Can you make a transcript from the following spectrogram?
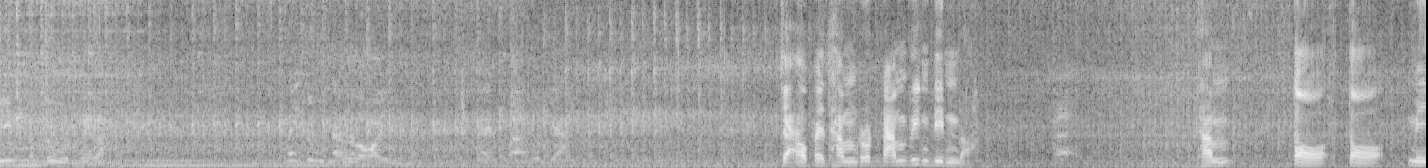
ดินมันดูดไหมล่ะ ไม่ดูดมันลอยอยู่นะแค่วางบนยาง จะเอาไปทำรถดำวิ่งดินเหรอใช่ ทำต่อต่อมี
